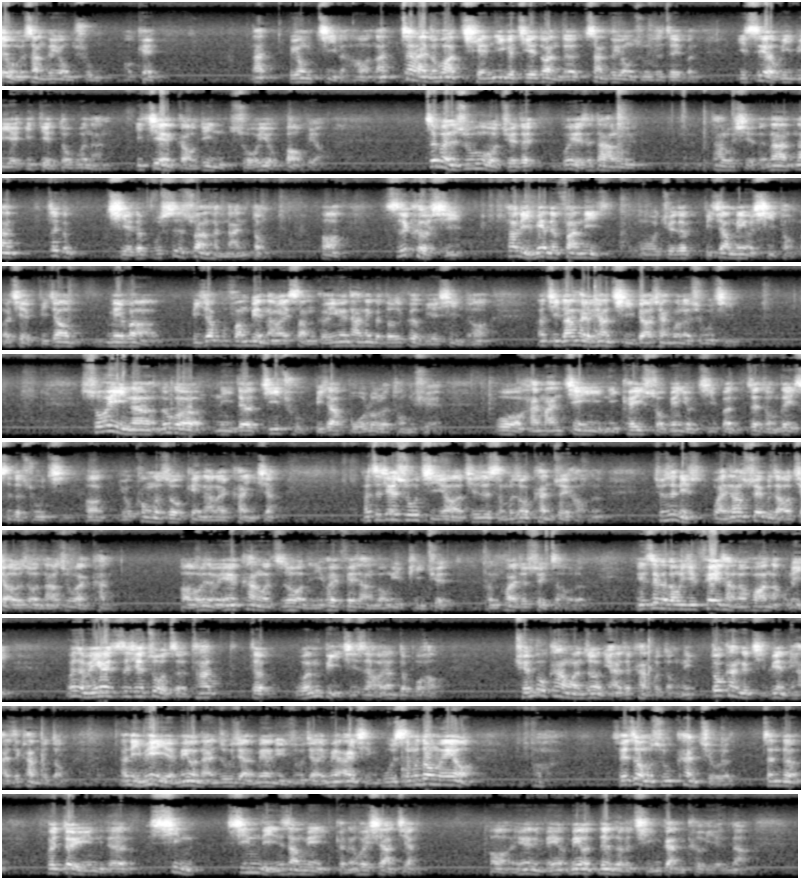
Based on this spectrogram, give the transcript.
是我们上课用书，OK，那不用记了哈。那再来的话，前一个阶段的上课用书是这本 Excel VBA，一点都不难，一键搞定所有报表。这本书我觉得，不也是大陆大陆写的，那那这个写的不是算很难懂哦，只可惜它里面的范例，我觉得比较没有系统，而且比较没有办法，比较不方便拿来上课，因为它那个都是个别性的啊。那其他还有像旗标相关的书籍，所以呢，如果你的基础比较薄弱的同学，我还蛮建议你可以手边有几本这种类似的书籍啊，有空的时候可以拿来看一下。那这些书籍啊，其实什么时候看最好呢？就是你晚上睡不着觉的时候拿出来看，好，为什么？因为看了之后你会非常容易疲倦，很快就睡着了。因为这个东西非常的花脑力，为什么？因为这些作者他的文笔其实好像都不好，全部看完之后你还是看不懂，你多看个几遍你还是看不懂，那里面也没有男主角，也没有女主角，也没有爱情故事，什么都没有，哦，所以这种书看久了，真的会对于你的性心灵上面可能会下降，哦，因为你没有没有任何的情感可言的，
